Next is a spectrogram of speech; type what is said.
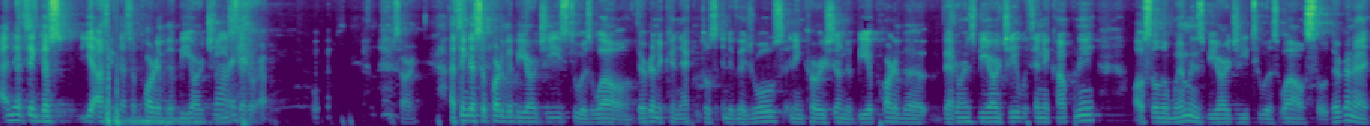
And I think that's, yeah, I think that's a part of the BRGs Sorry. that are, I'm sorry. I think that's a part of the BRGs too as well. They're going to connect those individuals and encourage them to be a part of the veterans BRG within the company, also the women's BRG too as well. So they're going to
